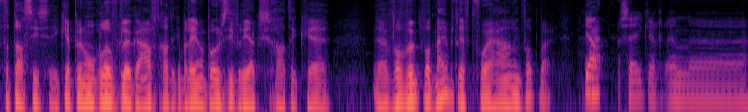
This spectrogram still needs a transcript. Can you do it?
fantastisch. Ik heb een ongelooflijk leuke avond gehad. Ik heb alleen maar positieve reacties gehad. Ik, wat, wat mij betreft voor herhaling vatbaar. Ja, Ja. zeker. En eh,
